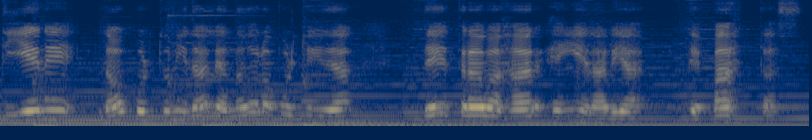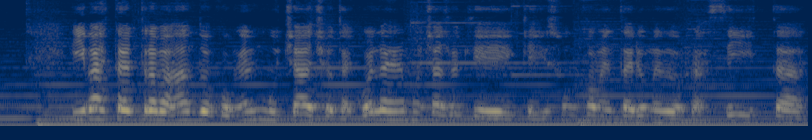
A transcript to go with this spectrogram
tiene la oportunidad, le han dado la oportunidad de trabajar en el área de pastas. Y va a estar trabajando con el muchacho, ¿te acuerdas del muchacho que, hizo un comentario medio racista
